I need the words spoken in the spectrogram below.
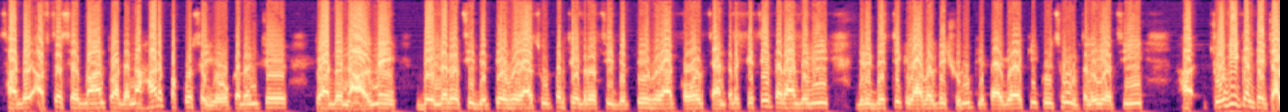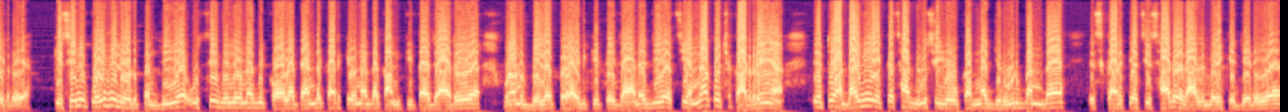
ਸਾਡੇ ਅਫਸਰ ਸਹਿਬਾਨ ਤੁਹਾਡੇ ਨਾਲ ਹਰ ਪੱਖੋਂ ਸਹਿਯੋਗ ਕਰਨ 'ਚ ਤੁਹਾਡੇ ਨਾਲ ਨੇ। ਬੇਲਰ ਅਸੀਂ ਦਿੱਤੇ ਹੋਇਆ ਸੁਪਰ ਸੀਡਰ ਅਸੀਂ ਦਿੱਤੇ ਹੋਇਆ ਕਾਲ ਸੈਂਟਰ ਕਿਸੇ ਤਰ੍ਹਾਂ ਦੇ ਵੀ ਜਿਹੜੇ ਡਿਸਟ੍ਰਿਕਟ ਲੈਵਲ ਤੇ ਸ਼ੁਰੂ ਕੀਤਾ ਗਿਆ ਕਿ ਕੋਈ ਸਹੂਲਤ ਲਈ ਅਸੀਂ ਹ- 24 ਘੰਟੇ ਚੱਲ ਰਹੇ ਆ। ਕਿਸੇ ਨੂੰ ਕੋਈ ਵੀ ਲੋੜ ਪੈਂਦੀ ਹੈ ਉਸੇ ਵੇਲੇ ਉਹਨਾਂ ਦੀ ਕਾਲ ਅਟੈਂਡ ਕਰਕੇ ਉਹਨਾਂ ਦਾ ਕੰਮ ਕੀਤਾ ਜਾ ਰਿਹਾ ਹੈ ਉਹਨਾਂ ਨੂੰ ਬਿੱਲ ਪ੍ਰੋਵਾਈਡ ਕੀਤੇ ਜਾ ਰਹੇ ਜੇ ਅਸੀਂ ਇੰਨਾ ਕੁਝ ਕਰ ਰਹੇ ਹਾਂ ਤੇ ਤੁਹਾਡਾ ਵੀ ਇੱਕ ਸਾਡੇ ਨੂੰ ਸਹਿਯੋਗ ਕਰਨਾ ਜ਼ਰੂਰ ਬਣਦਾ ਹੈ। ਇਸ ਕਰਕੇ ਅਸੀਂ ਸਾਰੇ ਰਲ ਮਿਲ ਕੇ ਜਿਹੜੇ ਹੈ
